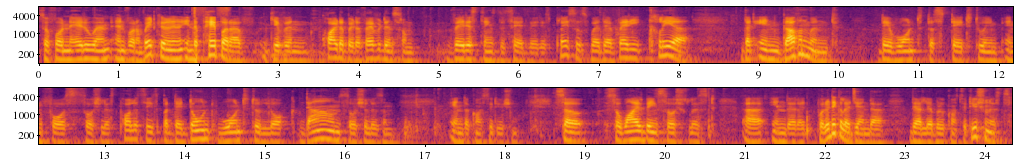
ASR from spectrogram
So for Nehru and, and for Ambedkar, in, the paper, I've given quite a bit of evidence from various things they say at various places where they're very clear that in government they want the state to enforce socialist policies, but they don't want to lock down socialism in the constitution. So, so while being socialist, uh, in their political agenda, they are liberal constitutionalists.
